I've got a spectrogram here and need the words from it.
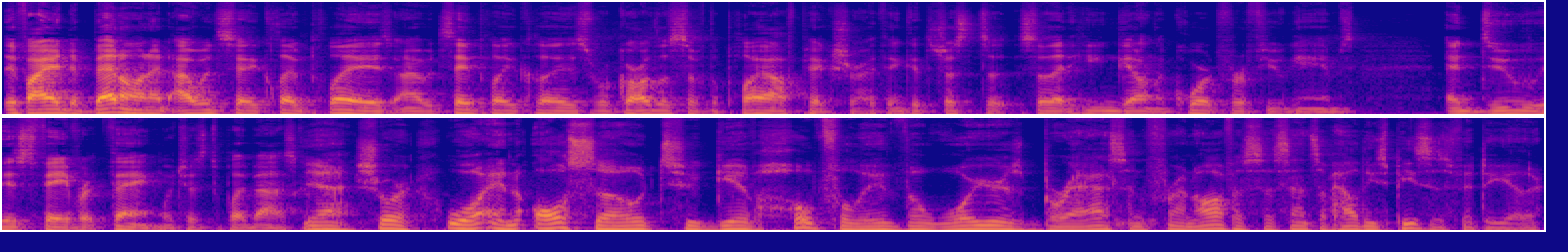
if I had to bet on it, I would say Klay plays, and I would say Klay plays regardless of the playoff picture. I think it's just to, so that he can get on the court for a few games and do his favorite thing, which is to play basketball. Yeah, sure. Well, and also to give hopefully the Warriors brass and front office a sense of how these pieces fit together.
